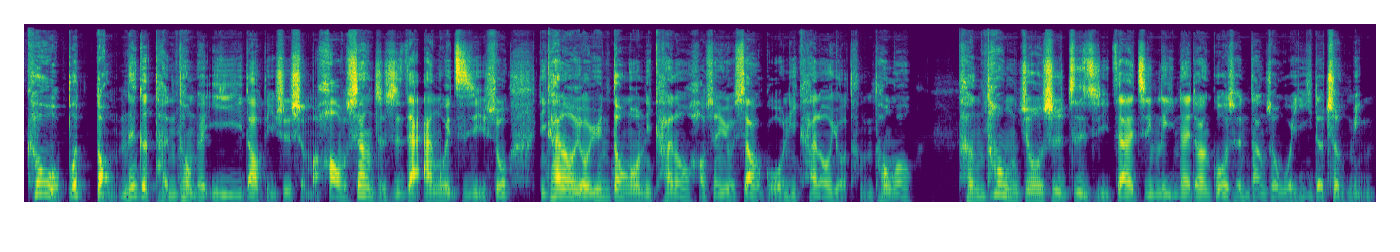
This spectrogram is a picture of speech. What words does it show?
可我不懂那个疼痛的意义到底是什么，好像只是在安慰自己说：“你看哦，有运动哦，你看哦，好像有效果，你看哦，有疼痛哦。疼痛就是自己在经历那段过程当中唯一的证明。”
